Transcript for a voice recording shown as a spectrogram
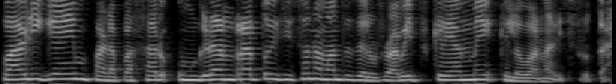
party game para pasar un gran rato y si son amantes de los rabbits, créanme que lo van a disfrutar.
